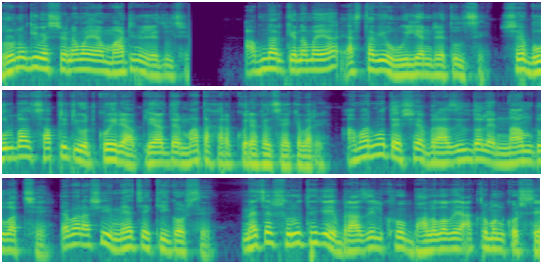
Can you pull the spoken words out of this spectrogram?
ব্রুনো গিমেসরে নামায়া মার্টিনেলে তুলছে। আপনার কেনামায়া এস্তাবি উইলিয়ান রে তুলছে। সে ভুলভাল সাবস্টিটিউট কইরা প্লেয়ারদের মাথা খারাপ করে ফেলছে একেবারে। আমার মতে সে ব্রাজিল দলের নাম ডুবাচ্ছে। এবার আসি ম্যাচে কি করছে ম্যাচের শুরু থেকে ব্রাজিল খুব ভালোভাবে আক্রমণ করছে,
